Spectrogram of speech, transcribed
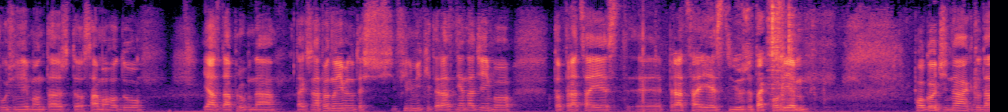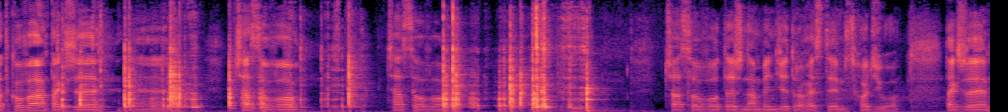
później montaż do samochodu, jazda próbna. Także na pewno nie będą też filmiki teraz dnia na dzień, bo to praca jest, e, praca jest już, że tak powiem, po godzinach dodatkowa, także e, czasowo, czasowo, czasowo też nam będzie trochę z tym schodziło. Także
